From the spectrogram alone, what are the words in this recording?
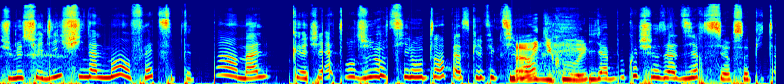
je me suis dit, finalement, en fait, c'est peut-être pas un mal que j'ai attendu aussi longtemps parce qu'effectivement, bah oui, du coup, oui. il y a beaucoup de choses à dire sur ce Peter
